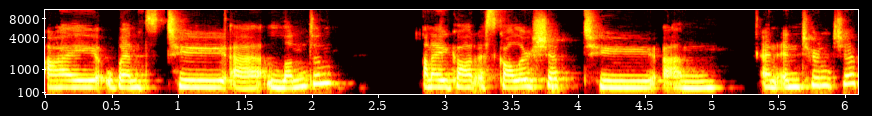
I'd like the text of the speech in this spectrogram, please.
I went to uh, London and I got a scholarship to um, an internship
